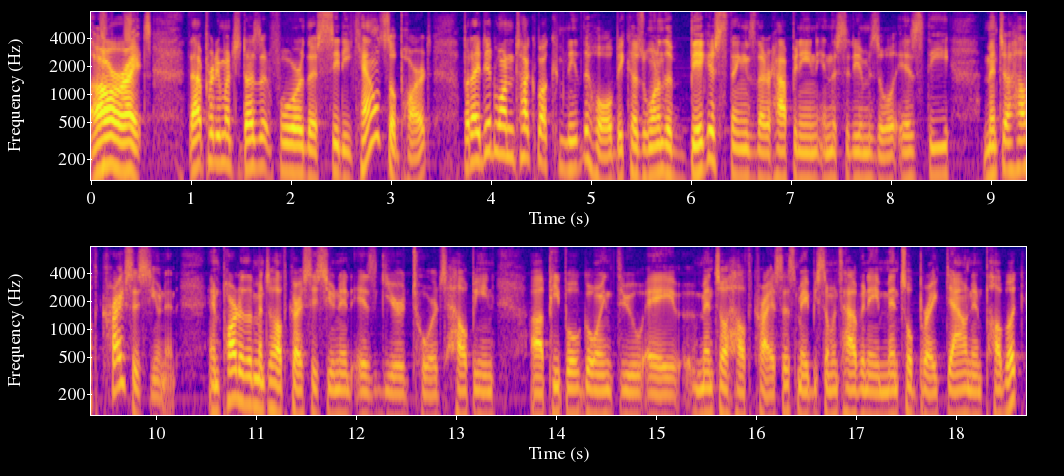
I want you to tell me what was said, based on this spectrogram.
All right, that pretty much does it for the city council part. But I did want to talk about committee of the whole because one of the biggest things that are happening in the city of Missoula is the mental health crisis unit. And part of the mental health crisis unit is geared towards helping uh, people going through a mental health crisis. Maybe someone's having a mental breakdown in public,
